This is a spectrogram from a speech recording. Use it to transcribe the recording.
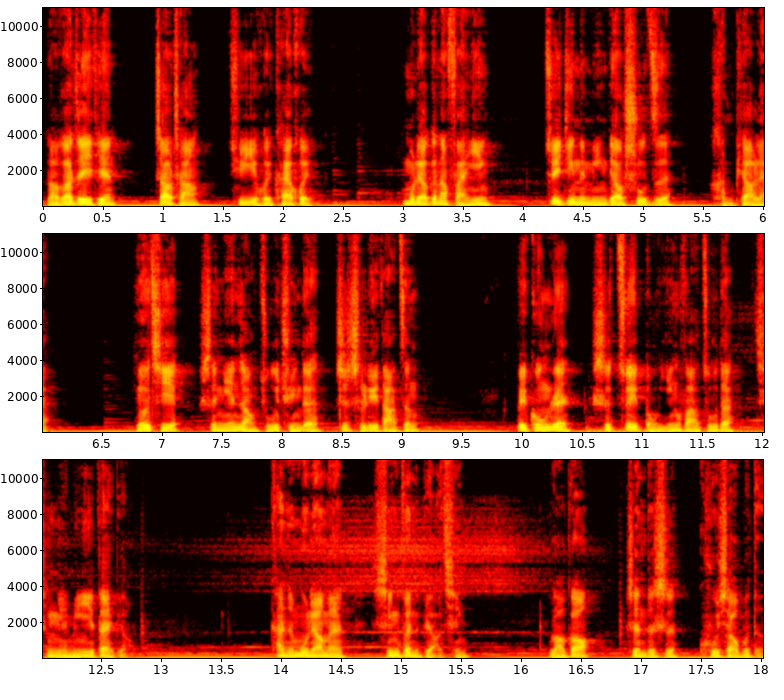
老高这一天照常去议会开会，幕僚跟他反映，最近的民调数字很漂亮，尤其是年长族群的支持率大增，被公认是最懂银发族的青年民意代表。看着幕僚们兴奋的表情，老高。真的是哭笑不得，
